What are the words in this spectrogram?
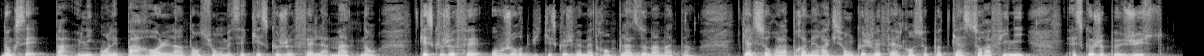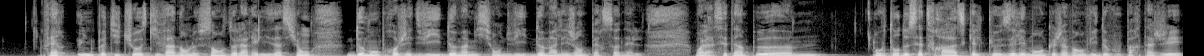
Donc c'est pas uniquement les paroles, l'intention, mais c'est qu'est-ce que je fais là maintenant? Qu'est-ce que je fais aujourd'hui? Qu'est-ce que je vais mettre en place demain matin? Quelle sera la première action que je vais faire quand ce podcast sera fini? Est-ce que je peux juste faire une petite chose qui va dans le sens de la réalisation de mon projet de vie, de ma mission de vie, de ma légende personnelle? Voilà, c'est un peu euh, autour de cette phrase quelques éléments que j'avais envie de vous partager.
